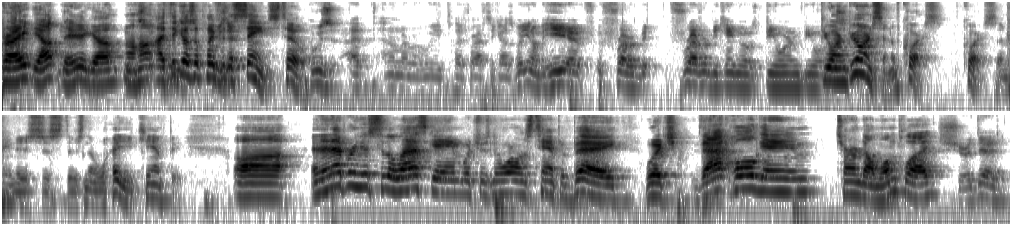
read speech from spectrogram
right. Yep, there you go. Uh-huh. I think he also played for the? Saints too. Who's I, I don't remember who he played for after Cowboys, but you know, he uh, forever forever became known as Bjorn Bjorn. Bjorn Bjornson, of course, of course. I mean, there's just there's no way you can't be. Uh, and then that brings us to the last game, which was New Orleans Tampa Bay, which that whole game turned on one play, Sure did.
